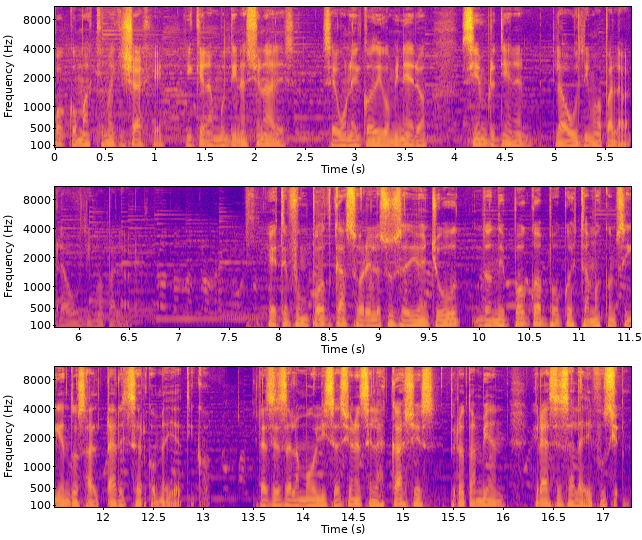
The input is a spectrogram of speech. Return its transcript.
poco más que maquillaje y que las multinacionales según el código minero, siempre tienen la última palabra. Este fue un podcast sobre lo sucedido en Chubut, donde poco a poco estamos consiguiendo saltar el cerco mediático. Gracias a las movilizaciones en las calles, pero también gracias a la difusión.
